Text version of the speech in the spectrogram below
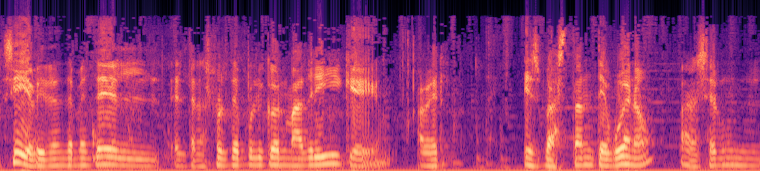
Sí, evidentemente el, el transporte público en Madrid, que, a ver, es bastante bueno para ser un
